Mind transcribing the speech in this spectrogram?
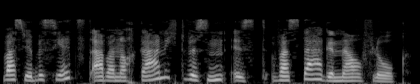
Was wir bis jetzt aber noch gar nicht wissen, ist, was da genau flog.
